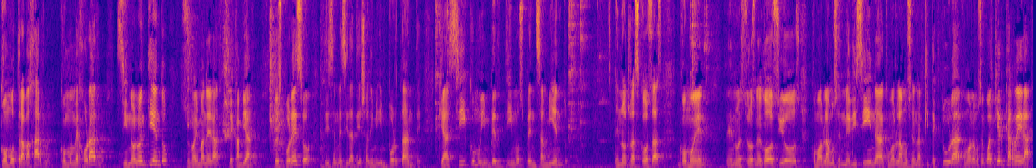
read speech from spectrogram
cómo trabajarlo, cómo mejorarlo. Si no lo entiendo, pues no hay manera de cambiarlo. Entonces, por eso, dice en Mesilat Yesharim, importante, que así como invertimos pensamiento, en otras cosas, como en, nuestros negocios, como hablamos en medicina, como hablamos en arquitectura, como hablamos en cualquier carrera,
